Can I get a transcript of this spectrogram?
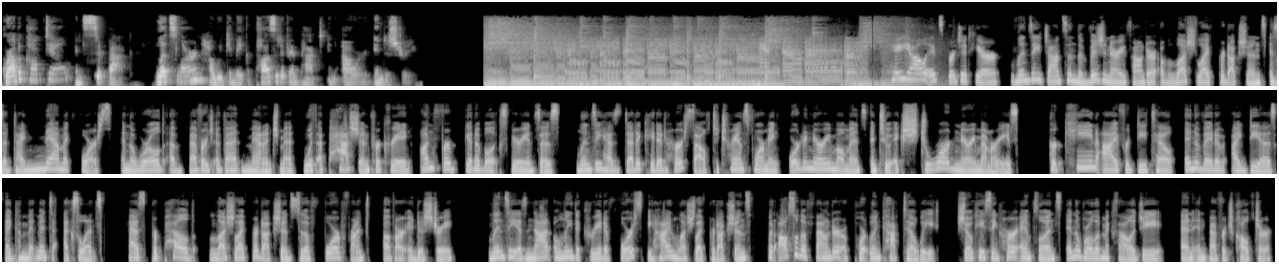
Grab a cocktail and sit back. Let's learn how we can make a positive impact in our industry. Hey y'all, it's Bridget here. Lindsay Johnson, the visionary founder of Lush Life Productions, is a dynamic force in the world of beverage event management with a passion for creating unforgettable experiences. Lindsay has dedicated herself to transforming ordinary moments into extraordinary memories. Her keen eye for detail, innovative ideas, and commitment to excellence has propelled Lush Life Productions to the forefront of our industry. Lindsay is not only the creative force behind Lush Life Productions, but also the founder of Portland Cocktail Week, showcasing her influence in the world of mixology and in beverage culture.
